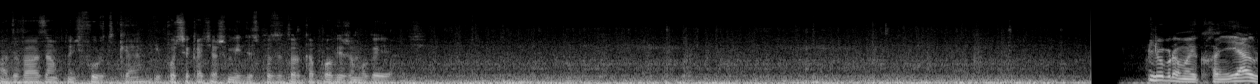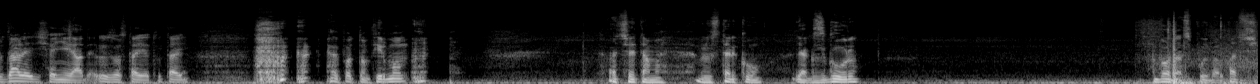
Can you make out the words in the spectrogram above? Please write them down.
A dwa zamknąć furtkę i poczekać aż mi dyspozytorka powie, że mogę jechać. Dobra moi kochani, ja już dalej dzisiaj nie jadę, już zostaję tutaj pod tą firmą. Patrzcie tam w lusterku jak z gór woda spływa, patrzcie.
